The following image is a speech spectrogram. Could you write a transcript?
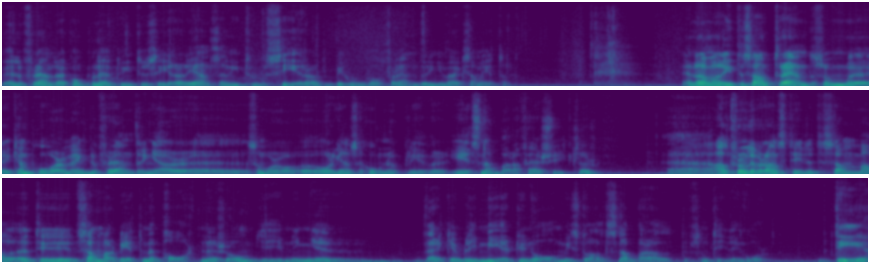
eller förändrad komponent du introducerar egentligen introducerar behov av förändring i verksamheten. En annan intressant trend som kan påverka mängder förändringar som våra organisationer upplever är snabbare affärscykler. Eh, allt från leveranstider till, samma, till samarbete med partners och omgivning eh, verkar bli mer dynamiskt och allt snabbare allt eftersom tiden går. Det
